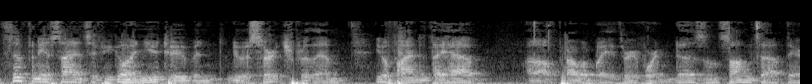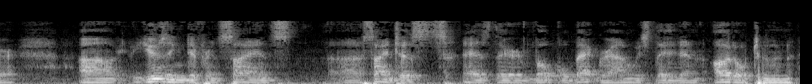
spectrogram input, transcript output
Symphony of Science, if you go on YouTube and do a search for them, you'll find that they have uh, probably three or four dozen songs out there uh, using different science uh, scientists as their vocal background, which they then auto tune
